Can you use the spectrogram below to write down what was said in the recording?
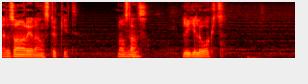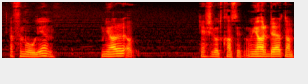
Eller så har han redan stuckit. Någonstans. Ligger lågt. Ja, förmodligen. Om jag hade... Kanske låter konstigt. Om jag hade dödat någon,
